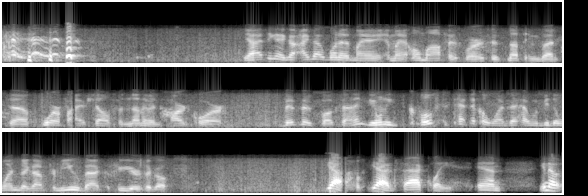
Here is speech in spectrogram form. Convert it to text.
Yeah, I think I got I got one at my in my home office where it's just nothing but uh, four or five shelves and none of it hardcore business books. I think the only close to technical ones I have would be the ones I got from you back a few years ago. Yeah, yeah, exactly. And you know,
